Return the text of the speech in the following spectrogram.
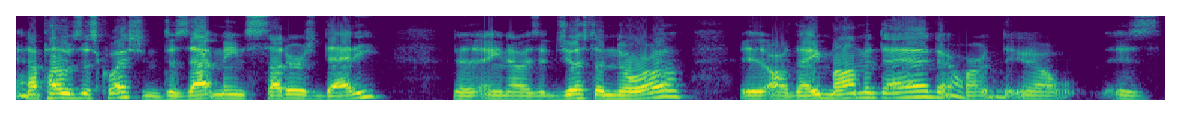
And I pose this question: Does that mean Sutter's daddy? You know, is it just a Annora? Are they mom and dad? Or you know, is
